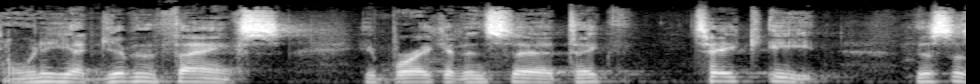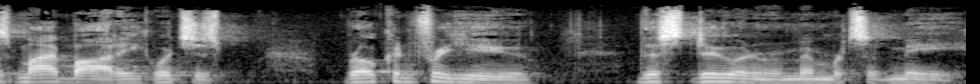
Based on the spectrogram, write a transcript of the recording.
And when he had given thanks, he brake it and said, Take, take, eat. This is my body, which is broken for you. This do in remembrance of me.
